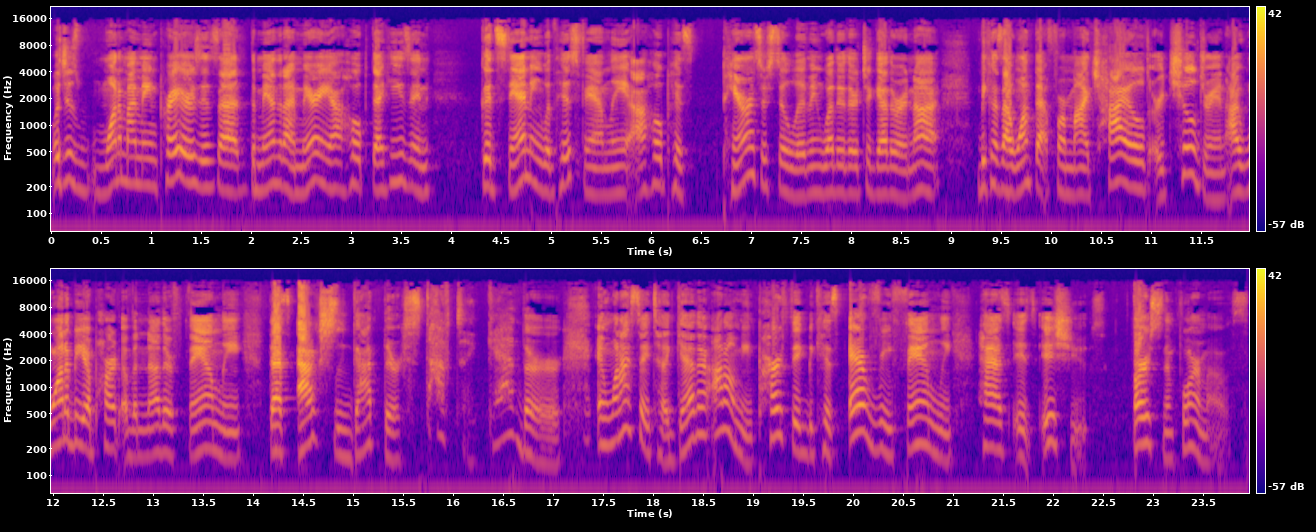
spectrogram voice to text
which is one of my main prayers is that the man that I marry, I hope that he's in good standing with his family. I hope his parents are still living, whether they're together or not, because I want that for my child or children. I want to be a part of another family that's actually got their stuff together. And when I say together, I don't mean perfect because every family has its issues, first and foremost.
